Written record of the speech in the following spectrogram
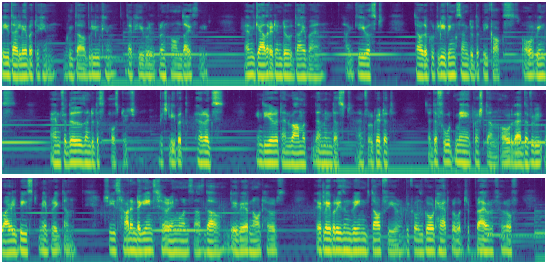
leave thy labor to him? Wilt thou believe him that he will bring home thy seed, and gather it into thy? And givest thou the goodly wings unto the peacocks, or wings and feathers unto the ostrich, which leaveth her eggs in the earth and warmeth them in dust, and forgetteth that the food may crush them, or that the wild beast may break them. She is hardened against her young ones as thou, they were not hers. Her labor is in vain without fear, because God hath deprived her of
